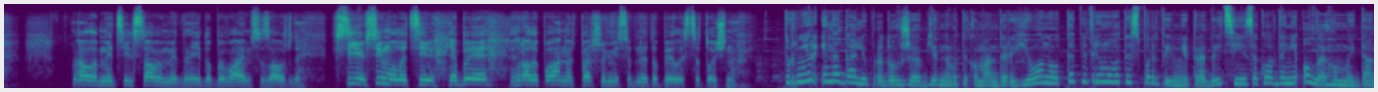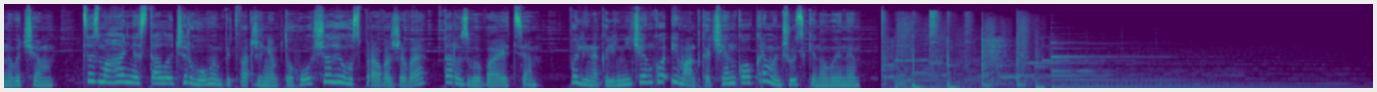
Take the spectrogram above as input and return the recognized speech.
Але ми ціль ставимо, ми до неї добиваємося завжди. Всі, всі молодці. Якби грали погано, першого місця б не добились, це точно. Турнір і надалі продовжує об'єднувати команди регіону та підтримувати спортивні традиції, закладені Олегом Мейдановичем. Це змагання стало черговим підтвердженням того, що його справа живе та розвивається. Поліна Калініченко, Іван Ткаченко, Кременчуцькі новини.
